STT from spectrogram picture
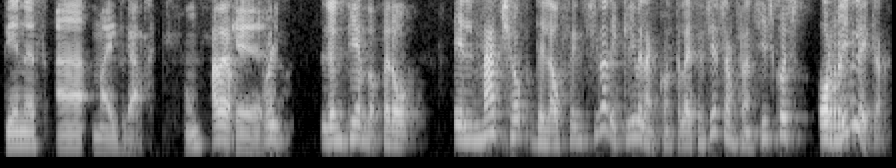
tienes a Miles Garrett. A ver, lo entiendo, pero el matchup de la ofensiva de Cleveland contra la defensiva de San Francisco es horrible, cara.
